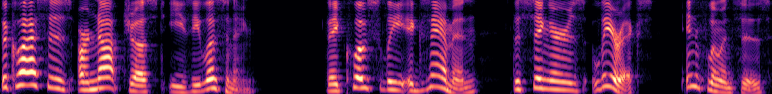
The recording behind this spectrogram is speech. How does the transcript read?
The classes are not just easy listening, they closely examine the singer's lyrics, influences,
